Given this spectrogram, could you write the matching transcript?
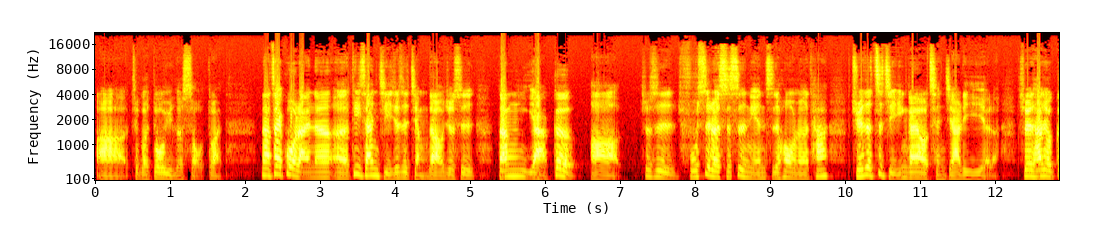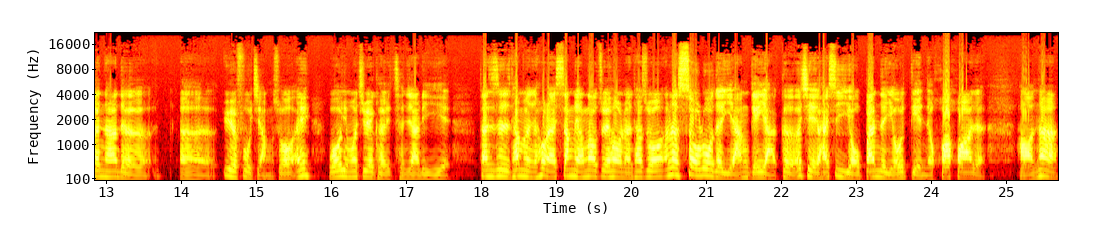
啊这个多余的手段。那再过来呢，呃，第三集就是讲到，就是当雅各啊，就是服侍了十四年之后呢，他觉得自己应该要成家立业了，所以他就跟他的呃岳父讲说，哎，我有没有机会可以成家立业？但是他们后来商量到最后呢，他说：“那瘦弱的羊给雅各，而且还是有斑的、有点的、花花的。”好，那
